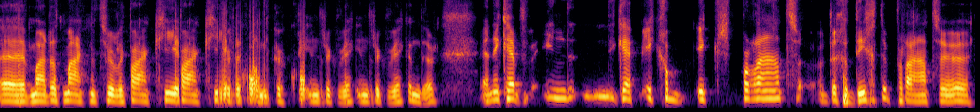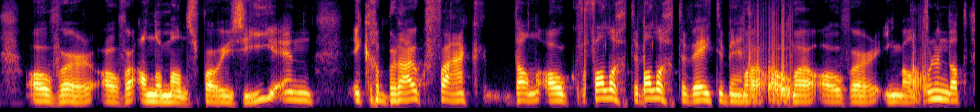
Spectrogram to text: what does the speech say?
Uh, maar dat maakt natuurlijk een paar keer, paar keer indrukwekkender. indrukwekkender. En ik heb, in ik, heb ik, ik praat, de gedichten praten over, over andermans poëzie. En ik gebruik vaak dan ook vallig te, vallig te weten ben over, over iemand. Dat,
